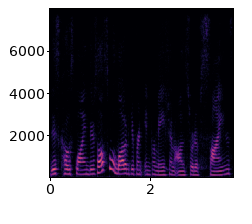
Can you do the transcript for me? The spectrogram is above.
this coastline. There's also a lot of different information on sort of signs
